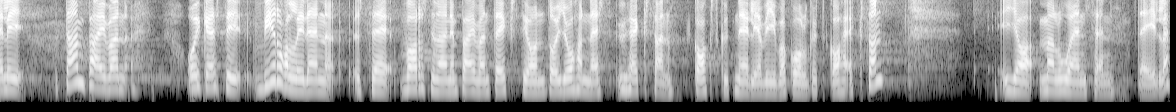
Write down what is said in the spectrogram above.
Eli tämän päivän oikeasti virallinen se varsinainen päivän teksti on tuo Johannes 9, 24-38. Ja mä luen sen teille.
